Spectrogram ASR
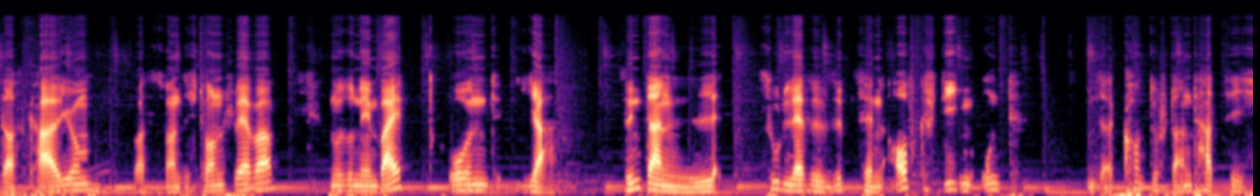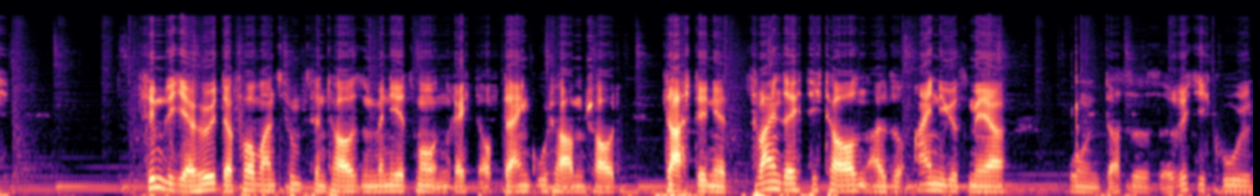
Das Kalium, was 20 Tonnen schwer war. Nur so nebenbei. Und ja, sind dann le zu Level 17 aufgestiegen und unser Kontostand hat sich ziemlich erhöht. Davor waren es 15.000. Wenn ihr jetzt mal unten rechts auf dein Guthaben schaut, da stehen jetzt 62.000, also einiges mehr. Und das ist richtig cool.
